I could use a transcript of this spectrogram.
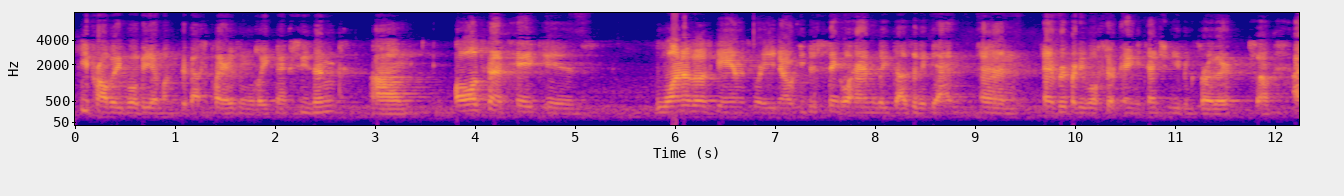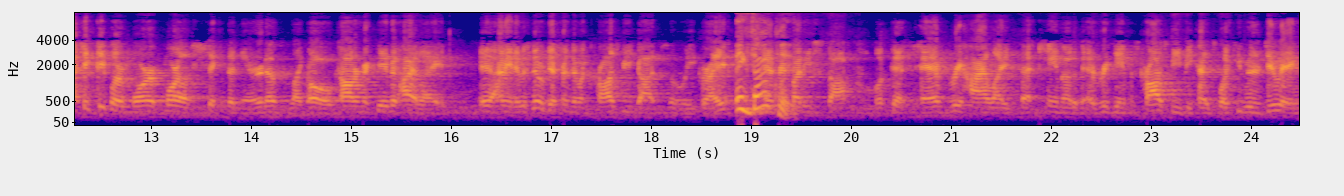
he probably will be among the best players in the league next season. Um, all it's going to take is one of those games where, you know, he just single-handedly does it again, and everybody will start paying attention even further. So I think people are more, more or less sick of the narrative, like, oh, Connor McDavid highlight. I mean, it was no different than when Crosby got to the league, right? Exactly. Everybody stopped and looked at every highlight that came out of every game with Crosby because what he was doing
